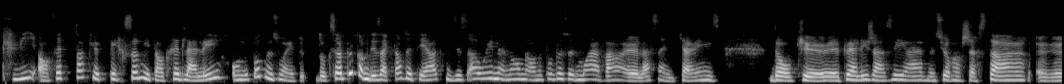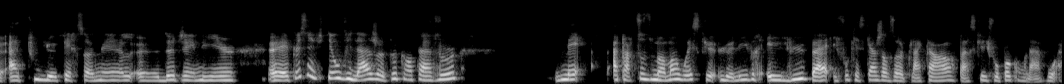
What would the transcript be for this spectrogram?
Puis, en fait, tant que personne n'est en train de la lire, on n'a pas besoin d'eux. Donc, c'est un peu comme des acteurs de théâtre qui disent Ah oui, mais non, mais on n'a pas besoin de moi avant la scène 15. Donc, euh, elle peut aller jaser à M. Rochester, euh, à tout le personnel euh, de Jane Eyre. Elle peut s'inviter au village un peu quand elle veut, mais à partir du moment où est-ce que le livre est lu, ben, il faut qu'elle se cache dans un placard parce qu'il ne faut pas qu'on la voie.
